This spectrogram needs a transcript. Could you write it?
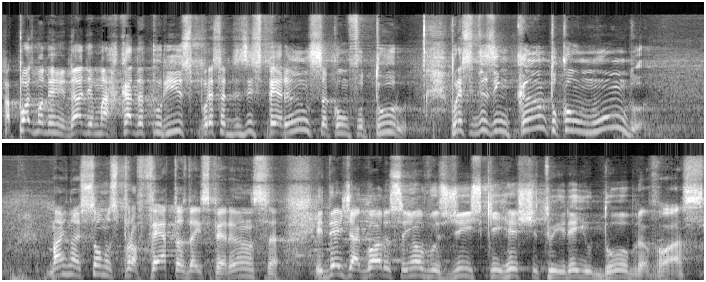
A pós-modernidade é marcada por isso, por essa desesperança com o futuro, por esse desencanto com o mundo. Mas nós somos profetas da esperança, e desde agora o Senhor vos diz que restituirei o dobro a vós.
